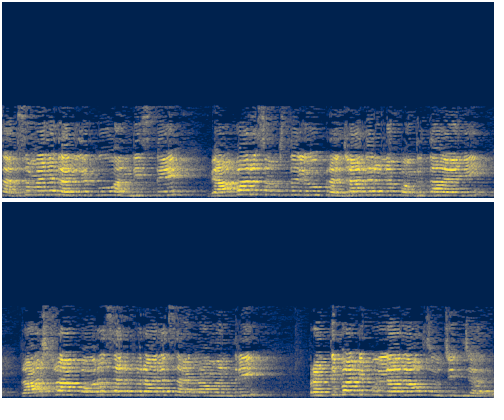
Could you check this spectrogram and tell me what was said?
సరసమైన ధరలకు అందిస్తే వ్యాపార సంస్థలు ప్రజాదరణ పొందుతాయని రాష్ట్ర పౌర సరఫరాల శాఖ మంత్రి ప్రత్తిపాటి పుల్లారావు సూచించారు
